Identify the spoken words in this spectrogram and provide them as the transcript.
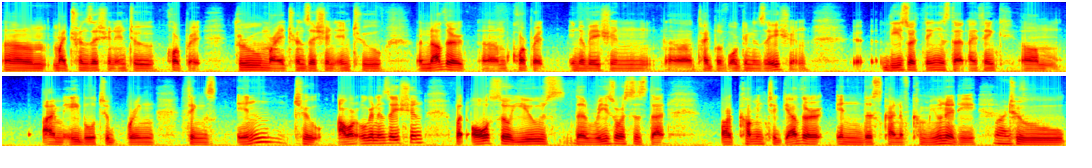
um, my transition into corporate, through my transition into another um, corporate innovation uh, type of organization, uh, these are things that I think. Um, I'm able to bring things in to our organization, but also use the resources that are coming together in this kind of community right. to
